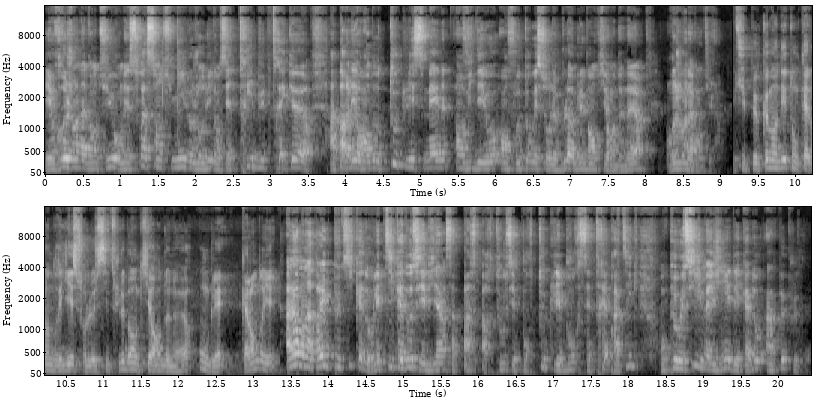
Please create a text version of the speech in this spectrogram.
et rejoins l'aventure. On est 60 000 aujourd'hui dans cette tribu de trekkers à parler rando toutes les semaines en vidéo, en photo et sur le blog Le Banquier Randonneur. Rejoins l'aventure. Tu peux commander ton calendrier sur le site Le Banquier Randonneur, onglet calendrier. Alors on a parlé de petits cadeaux. Les petits cadeaux c'est bien, ça passe partout, c'est pour toutes les bourses, c'est très pratique. On peut aussi imaginer des cadeaux un peu plus gros.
